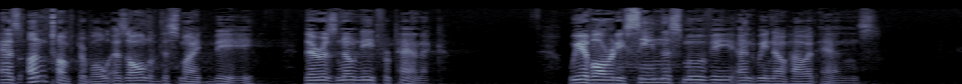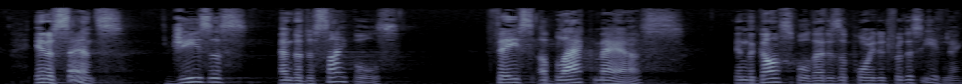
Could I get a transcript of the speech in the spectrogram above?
As uncomfortable as all of this might be, there is no need for panic. We have already seen this movie and we know how it ends. In a sense, Jesus and the disciples face a black mass in the gospel that is appointed for this evening.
